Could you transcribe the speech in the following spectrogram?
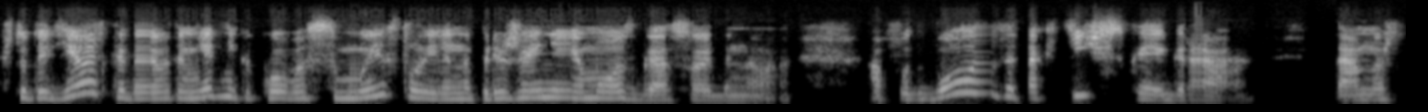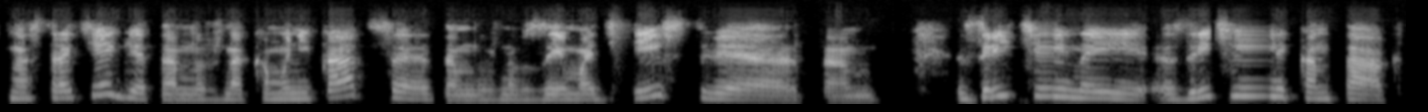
что-то делать, когда в этом нет никакого смысла или напряжения мозга особенного. А футбол — это тактическая игра. Там нужна стратегия, там нужна коммуникация, там нужно взаимодействие, там зрительный, зрительный контакт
